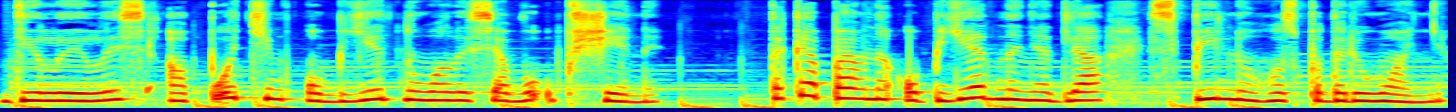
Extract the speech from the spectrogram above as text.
ділились, а потім об'єднувалися в общини. Таке певне об'єднання для спільного господарювання.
